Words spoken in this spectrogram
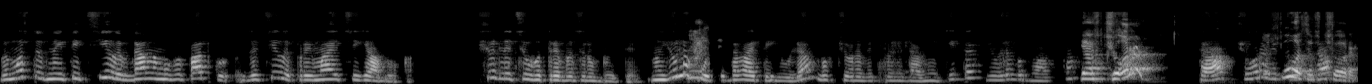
ви можете знайти ціле, в даному випадку за ціле приймаються яблука. Що для цього треба зробити? Ну, Юля хоче, давайте Юля, бо вчора відповідав Нікіта. Юля, будь ласка. Я вчора? Так, вчора. Позавчора.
